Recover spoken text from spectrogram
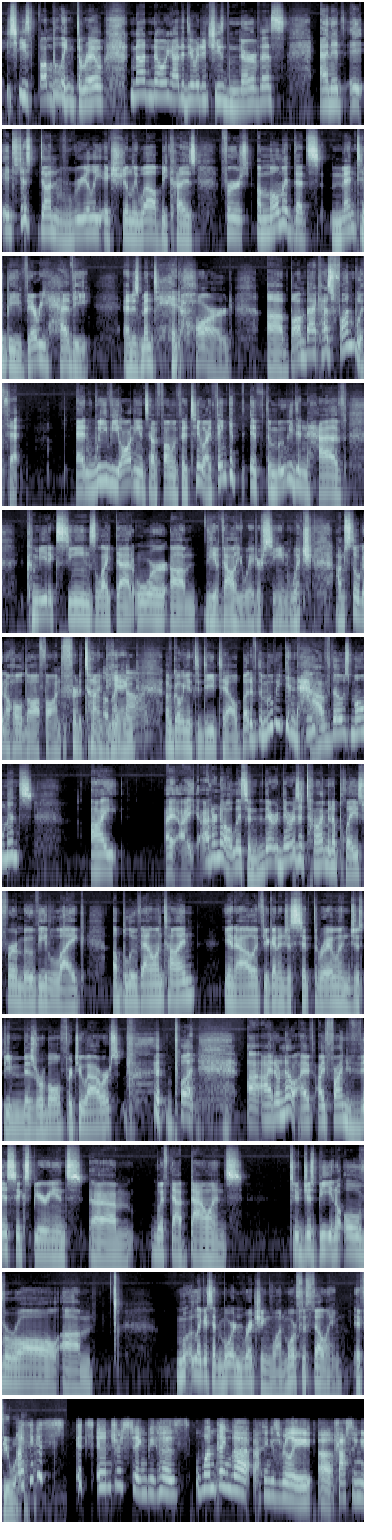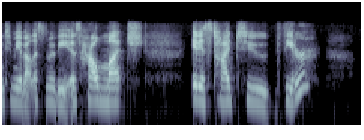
she's fumbling through, not knowing how to do it, and she's nervous. And it's it, it's just done really extremely well because for a moment that's meant to be very heavy and is meant to hit hard, uh, has fun with it and we the audience have fun with it too. I think if, if the movie didn't have comedic scenes like that or um, the evaluator scene, which I'm still going to hold off on for the time Oh being of going into detail, but if the movie didn't have those moments, I. I, I, I don't know. Listen, there there is a time and a place for a movie like a Blue Valentine. You know, if you're gonna just sit through and just be miserable for two hours, but uh, I don't know. I I find this experience um, with that balance to just be an overall um, more, like I said, more enriching one, more fulfilling, if you will. I think it's it's interesting because one thing that I think is really uh, fascinating to me about this movie is how much it is tied to theater.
